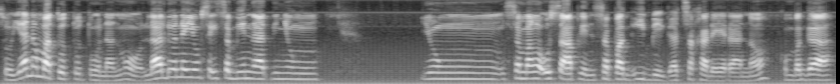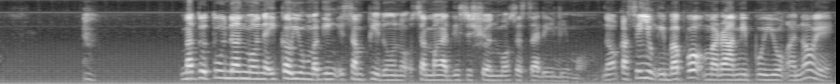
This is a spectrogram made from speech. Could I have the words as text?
So, yan ang matututunan mo. Lalo na yung sa sabihin natin yung yung sa mga usapin sa pag-ibig at sa karera, no? Kumbaga, matutunan mo na ikaw yung maging isang pinuno sa mga desisyon mo sa sarili mo, no? Kasi yung iba po, marami po yung ano eh,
